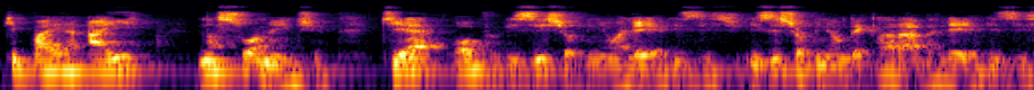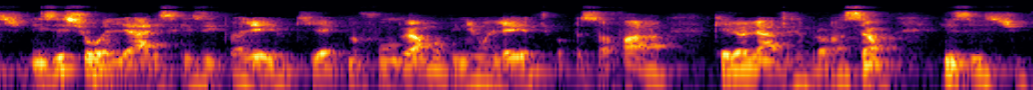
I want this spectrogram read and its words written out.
que paira aí na sua mente. Que é, óbvio, existe a opinião alheia? Existe. Existe a opinião declarada alheia? Existe. Existe o olhar esquisito alheio, que é, no fundo é uma opinião alheia, tipo a pessoa fala aquele olhar de reprovação? Existe.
